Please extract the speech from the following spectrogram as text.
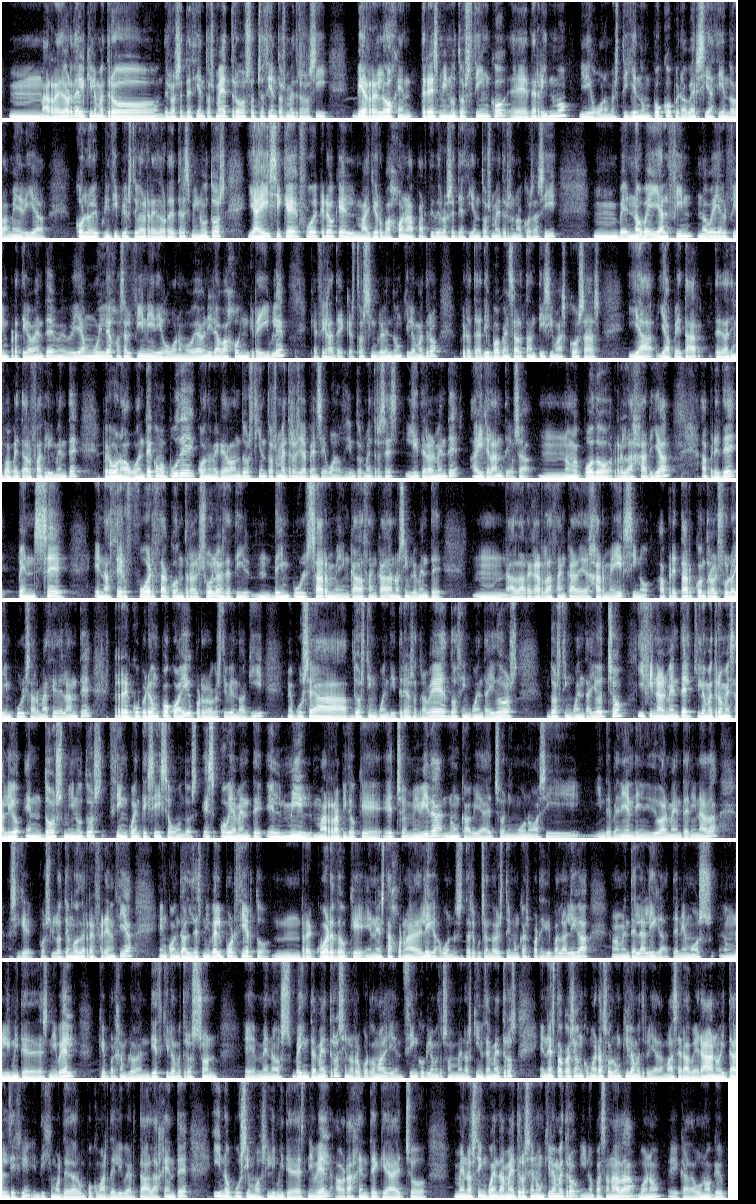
Mm, alrededor del kilómetro de los 700 metros, 800 metros así, vi el reloj en 3 minutos 5 eh, de ritmo y digo, bueno, me estoy yendo un poco, pero a ver si haciendo la media con lo del principio estoy alrededor de 3 minutos y ahí sí que fue creo que el mayor bajón a partir de los 700 metros, una cosa así. Mm, no veía el fin, no veía el fin prácticamente, me veía muy lejos al fin y digo, bueno, me voy a venir abajo increíble, que fíjate que esto es simplemente un kilómetro, pero te da tiempo a pensar tantísimas cosas y a, y a petar, te da tiempo a petar fácilmente, pero bueno, aguanté como pude, cuando me quedaban 200 metros ya pensé, bueno, 200 metros es literalmente ahí delante, o sea, no me puedo relajar ya, apreté, pensé en hacer fuerza contra el suelo, es decir, de impulsarme en cada zancada, no simplemente Mm, alargar la zancada y dejarme ir, sino apretar contra el suelo e impulsarme hacia adelante. Recuperé un poco ahí, por lo que estoy viendo aquí. Me puse a 2.53 otra vez, 2.52, 2.58 y finalmente el kilómetro me salió en 2 minutos 56 segundos. Es obviamente el 1000 más rápido que he hecho en mi vida. Nunca había hecho ninguno así independiente, individualmente ni nada. Así que pues lo tengo de referencia. En cuanto al desnivel, por cierto, recuerdo que en esta jornada de liga, bueno, si estás escuchando esto y nunca has participado en la liga, normalmente en la liga tenemos un límite de desnivel, que por ejemplo en 10 kilómetros son eh, menos 20 metros, si no recuerdo mal, y en 5 kilómetros son menos 15 metros. En esta ocasión, como era solo un kilómetro y además era verano y tal, dijimos de dar un poco más de libertad a la gente y no pusimos límite de desnivel. Habrá gente que ha hecho menos 50 metros en un kilómetro y no pasa nada. Bueno, eh, cada uno que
